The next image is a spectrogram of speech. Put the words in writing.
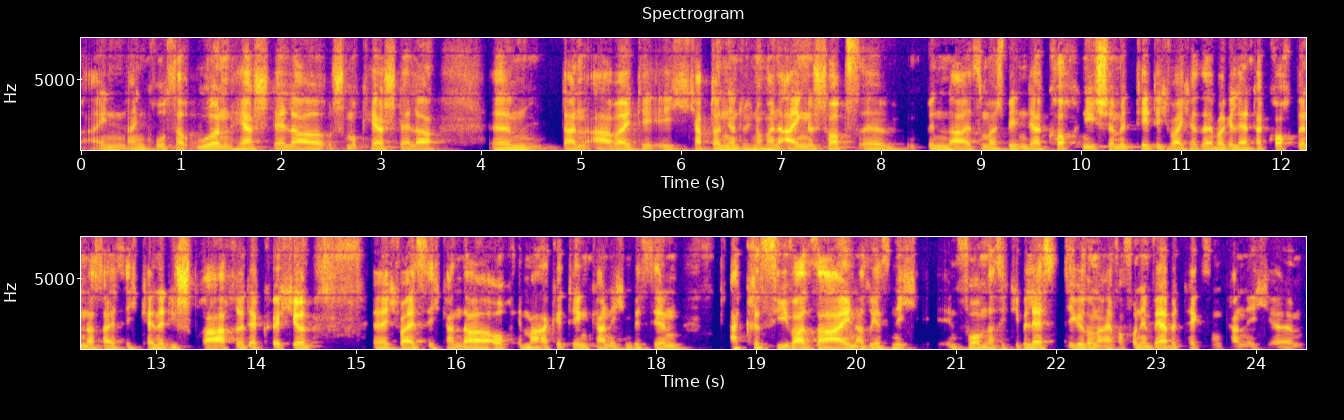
ein, ein großer Uhrenhersteller, Schmuckhersteller. Ähm, dann arbeite ich, ich habe dann natürlich noch meine eigenen Shops, äh, bin da zum Beispiel in der Kochnische mit tätig, weil ich ja selber gelernter Koch bin. Das heißt, ich kenne die Sprache der Köche. Äh, ich weiß, ich kann da auch im Marketing kann ich ein bisschen aggressiver sein, also jetzt nicht in Form, dass ich die belästige, sondern einfach von den Werbetexten kann ich ähm,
